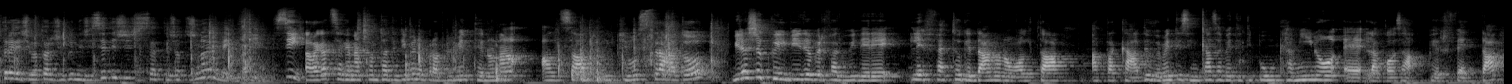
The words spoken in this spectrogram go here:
13, 14, 15, 16, 17, 18, 19, 20 Sì, la ragazza che ne ha contate di meno probabilmente non ha alzato l'ultimo strato. Vi lascio qui il video per farvi vedere l'effetto che danno una volta attaccate. Ovviamente se in casa avete tipo un camino è la cosa perfetta.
